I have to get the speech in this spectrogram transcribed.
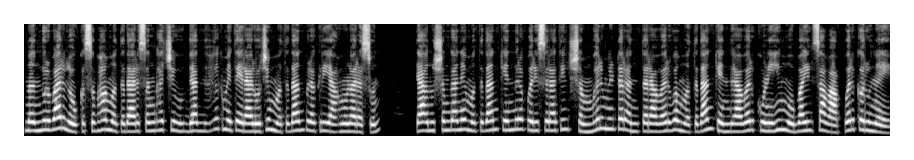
नंदुरबार लोकसभा मतदारसंघाची उद्या दिनांक मे तेरा रोजी मतदान प्रक्रिया होणार असून त्या अनुषंगाने मतदान केंद्र परिसरातील शंभर मीटर अंतरावर व मतदान केंद्रावर कोणीही मोबाईलचा वापर करू नये.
